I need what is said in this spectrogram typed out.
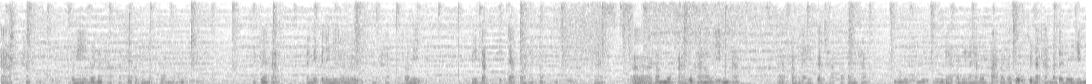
ครับครับตัวนี้ด้วยนะครับถ้าเทียบกับตรงนี้ด้วยนะถ้าเทียบแล้วอันนี้เป็นอย่างนี้เลยนะครับตัวนี้มีจับติดยากกว่านะครับนะเอ่อต้องมุมปากลูกค้าลองยิ้มครับ ฝั่งไหนก็ชัดกว่ากันครับมองหลังอยู่ที่เนี่ยฝั่งนี้นะครับมุมปากมันจะสูงขึ้นนะครับ มันจะดูยิ้ม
